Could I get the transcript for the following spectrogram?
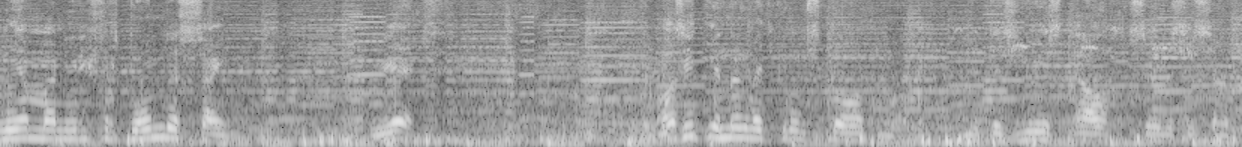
Nee man, hierdie verdonde sein. Weet, was dit een ding wat jy kan ontstaan maak. Dit is USL Services South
